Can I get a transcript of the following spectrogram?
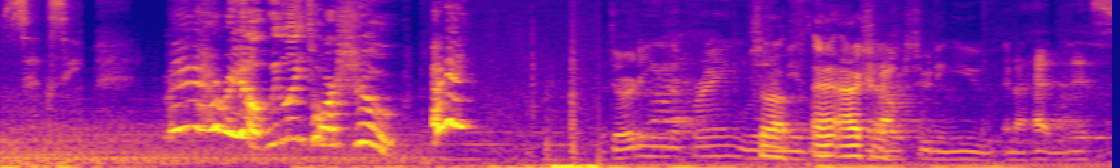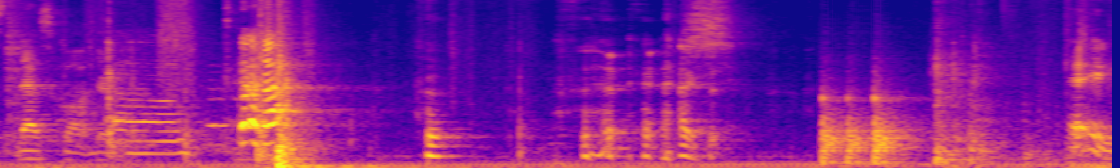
sexy man. Man, hurry up. We late to our shoot. Okay. Dirty in the frame really Shut means And like, action. if I was shooting you and I had this, that's called dirty. action. hey,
